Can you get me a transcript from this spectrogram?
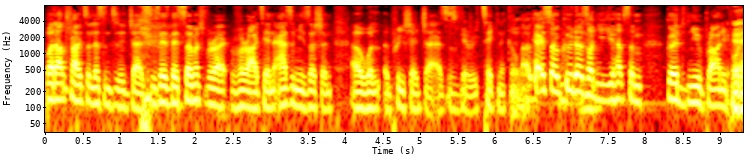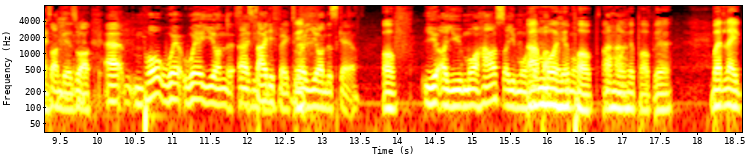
But I'll try to listen to jazz. She says there's so much vari- variety and as a musician, uh, will appreciate jazz. It's very technical. Okay. So kudos on you. You have some good new brownie points Yeah. on there as well. Uh, Paul, where, where are you on the uh, Side side effect? Yeah. Where are you on the scale? Of You are you more house? Or are you more? I'm hip-hop? more hip hop. I'm Uh-huh. more hip hop, yeah. But like,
